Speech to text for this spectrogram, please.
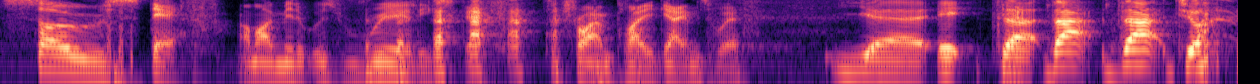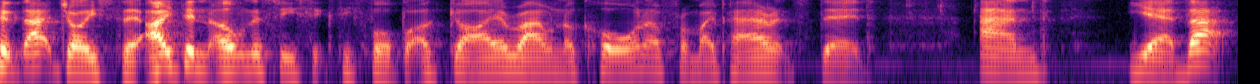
So stiff, and I mean it was really stiff to try and play games with. Yeah, it uh, that that jo- that joystick. I didn't own the C64, but a guy around the corner from my parents did, and yeah, that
